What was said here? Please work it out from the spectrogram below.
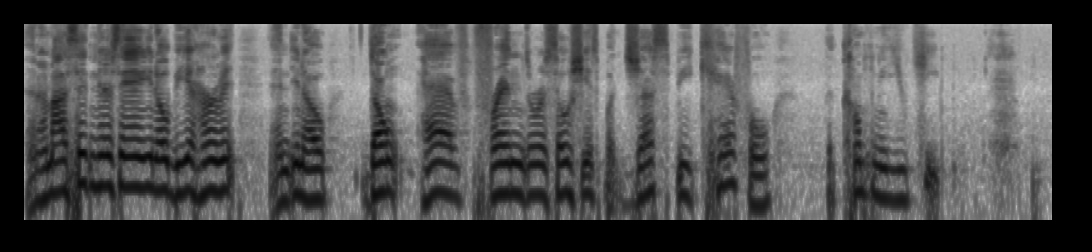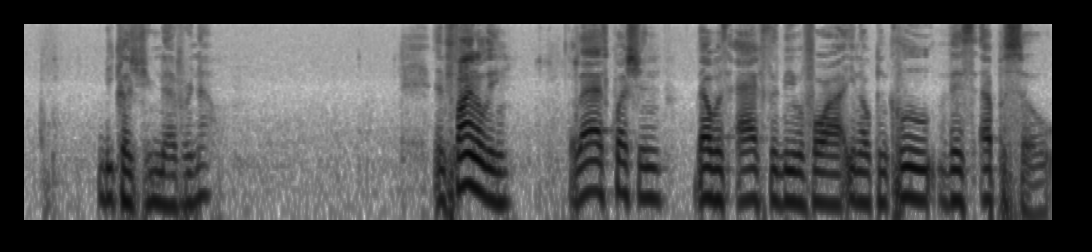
And I'm not sitting here saying, you know, be a hermit and, you know, don't have friends or associates, but just be careful the company you keep because you never know. And finally, the last question that was asked of me before I, you know, conclude this episode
